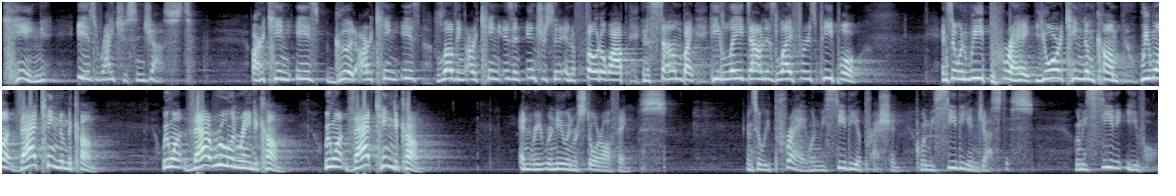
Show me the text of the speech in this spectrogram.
King is righteous and just. Our King is good. Our King is loving. Our King isn't interested in a photo op and a soundbite. He laid down his life for his people. And so when we pray, Your kingdom come, we want that kingdom to come. We want that rule and reign to come. We want that king to come and re- renew and restore all things. And so we pray when we see the oppression, when we see the injustice, when we see the evil.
